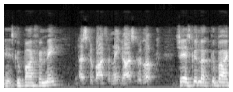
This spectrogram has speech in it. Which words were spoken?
And it's goodbye from me. That's goodbye from me, guys. Good luck. Cheers, good luck, goodbye.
